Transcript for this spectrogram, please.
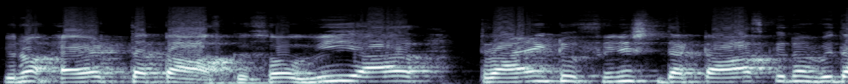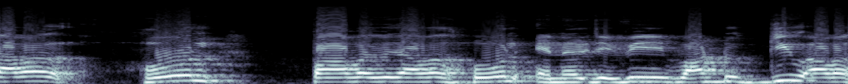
you know at the task. So we are trying to finish the task you know with our whole power with our whole energy. We want to give our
